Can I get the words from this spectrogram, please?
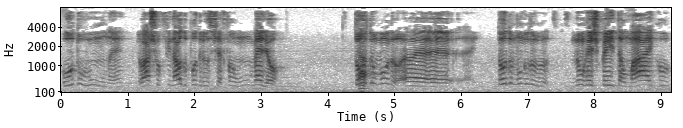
Ou do 1, né? Eu acho o final do Poderoso Chefão 1 melhor. Todo ah. mundo. É, todo mundo não respeita o Michael.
